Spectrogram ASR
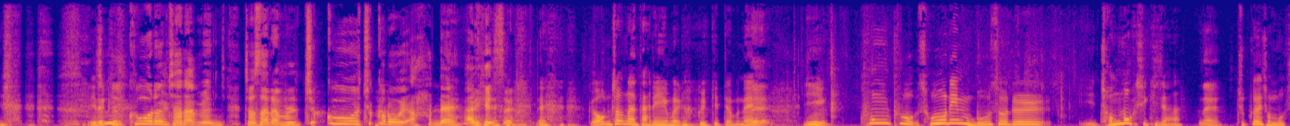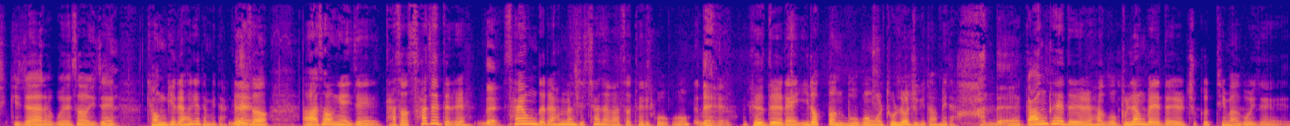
이렇게 쿵어를 잘하면 저 사람을 축구 축구로 아, 네 알겠어요. 네, 그 엄청난 다리 힘을 갖고 있기 때문에 네. 이 쿵푸 소림 무술을 접목시키자. 네. 축구에 접목시키자라고 해서 이제 네. 경기를 하게 됩니다. 네. 그래서 네. 아성의 이제 다섯 사제들을 네. 사형들을 한 명씩 찾아가서 데리고 오고 네. 그들의 잃었던 무공을 돌려주기도 합니다. 아, 네. 네 깡패들하고 불량배들 축구팀하고 이제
